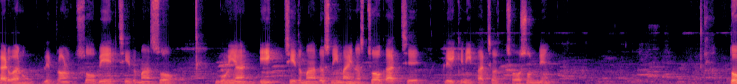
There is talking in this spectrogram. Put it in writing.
કાઢવાનું, એટલે ત્રણસો બે છેદમાં સો ગુણ્યા એક છેદમાં દસની માઇનસ છ ઘાત છે, એટલે એકની પાછળ છ શૂન્ય. તો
